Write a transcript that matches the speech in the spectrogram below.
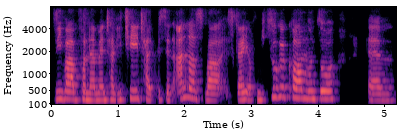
Sie war von der Mentalität halt ein bisschen anders, war, ist gleich auf mich zugekommen und so. Ähm,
